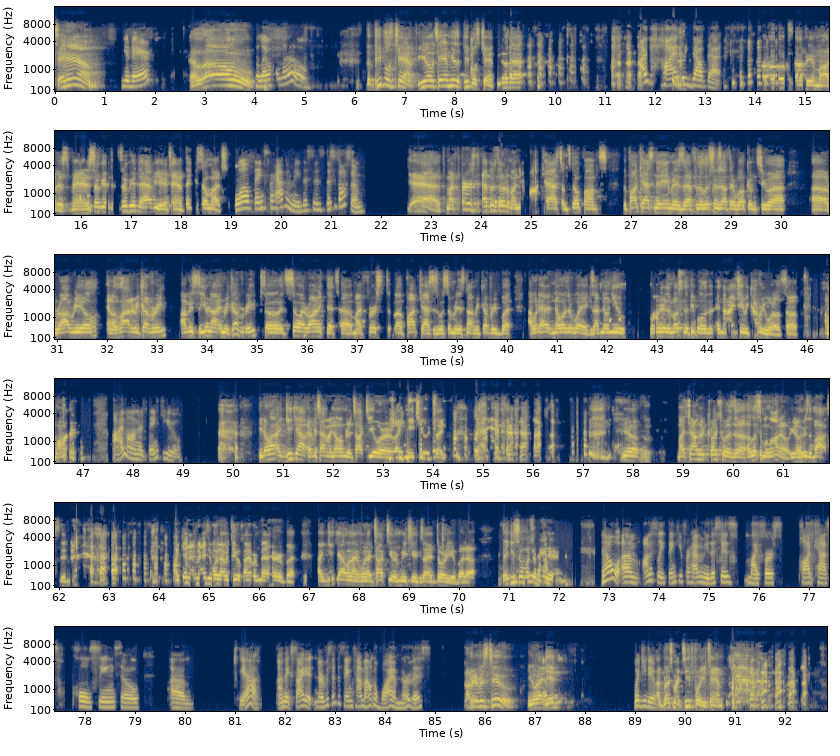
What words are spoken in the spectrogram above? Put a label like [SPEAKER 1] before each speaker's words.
[SPEAKER 1] Tam.
[SPEAKER 2] You there?
[SPEAKER 1] Hello.
[SPEAKER 2] Hello, hello.
[SPEAKER 1] The people's champ. You know, Tam, you're the people's champ. You know that?
[SPEAKER 2] I highly doubt that.
[SPEAKER 1] oh, stop being modest, man. It's so good. so good to have you here, Tam. Thank you so much.
[SPEAKER 2] Well, thanks for having me. This is this is awesome.
[SPEAKER 1] Yeah, it's my first episode of my new podcast. I'm so pumped. The podcast name is uh, for the listeners out there. Welcome to uh, uh, Raw Real and a lot of recovery. Obviously, you're not in recovery, so it's so ironic that uh, my first uh, podcast is with somebody that's not in recovery. But I would have had it no other way because I've known you longer than most of the people in the, in the IT recovery world. So I'm honored.
[SPEAKER 2] I'm honored. Thank you.
[SPEAKER 1] you know what? I geek out every time I know I'm going to talk to you or like meet you. It's like, you know, my childhood crush was uh, Alyssa Milano. You know, who's the boss? I can't imagine what I would do if I ever met her. But I geek out when I when I talk to you or meet you because I adore you. But uh, thank you so much for being here.
[SPEAKER 2] No, um, honestly, thank you for having me. This is my first podcast whole scene, so um, yeah, I'm excited, nervous at the same time. I don't know why I'm nervous.
[SPEAKER 1] I'm nervous too. You know what I okay. did?
[SPEAKER 2] What'd you do?
[SPEAKER 1] I brushed my teeth for you, Tam.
